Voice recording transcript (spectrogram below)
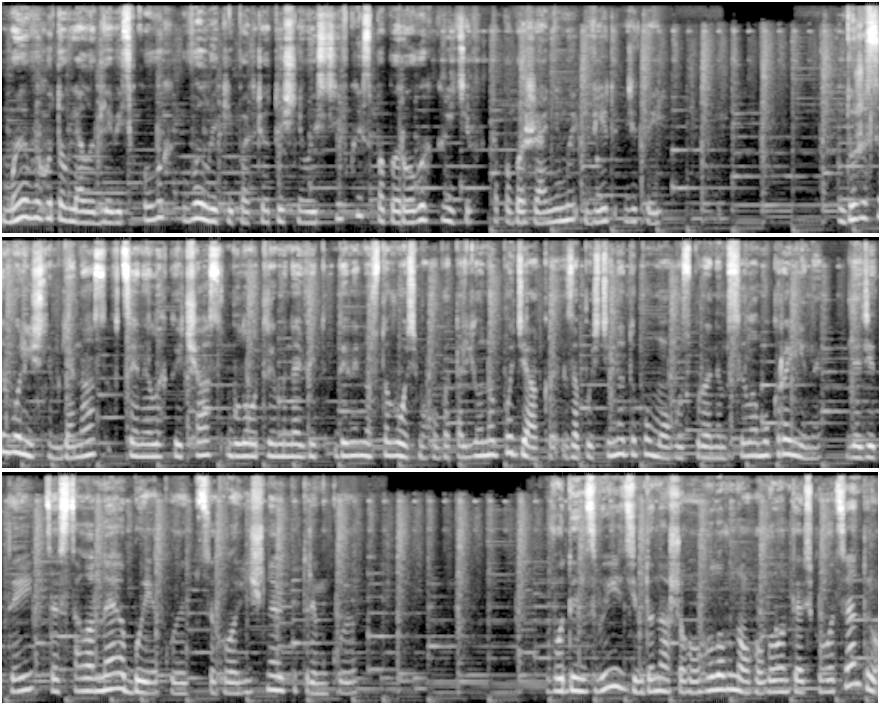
Ми виготовляли для військових великі патріотичні листівки з паперових квітів та побажаннями від дітей. Дуже символічним для нас в цей нелегкий час було отримане від 98-го батальйону подяки за постійну допомогу Збройним силам України. Для дітей це стало неабиякою психологічною підтримкою. В один з виїздів до нашого головного волонтерського центру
